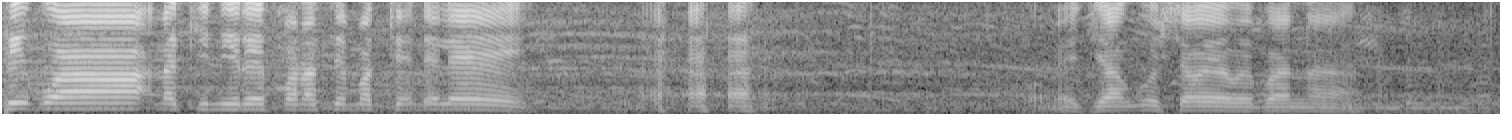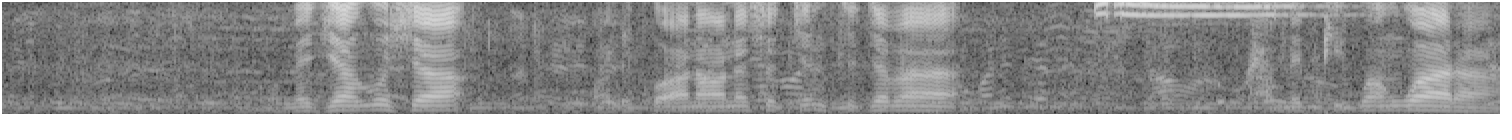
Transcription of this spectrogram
pigwa, lakini refa anasema tuendelee. Umejiangusha wewe bana. Amejiangusha. Walikuwa wanaonyesha jinsi jamaa amepigwa ngwara.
